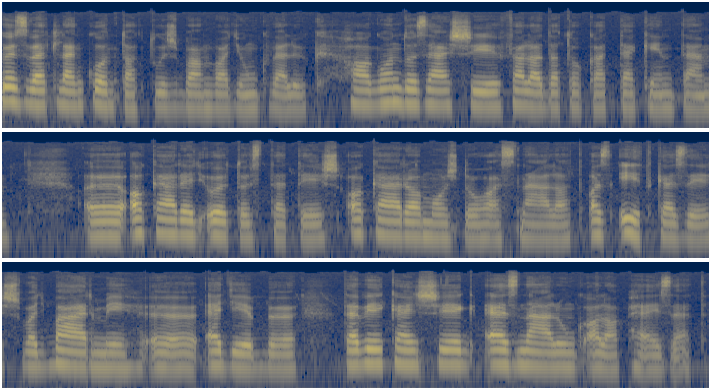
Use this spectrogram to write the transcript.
közvetlen kontaktusban vagyunk velük. Ha a gondozási feladatokat tekintem, akár egy öltöztetés, akár a mosdóhasználat, az étkezés, vagy bármi egyéb tevékenység, ez nálunk alaphelyzet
